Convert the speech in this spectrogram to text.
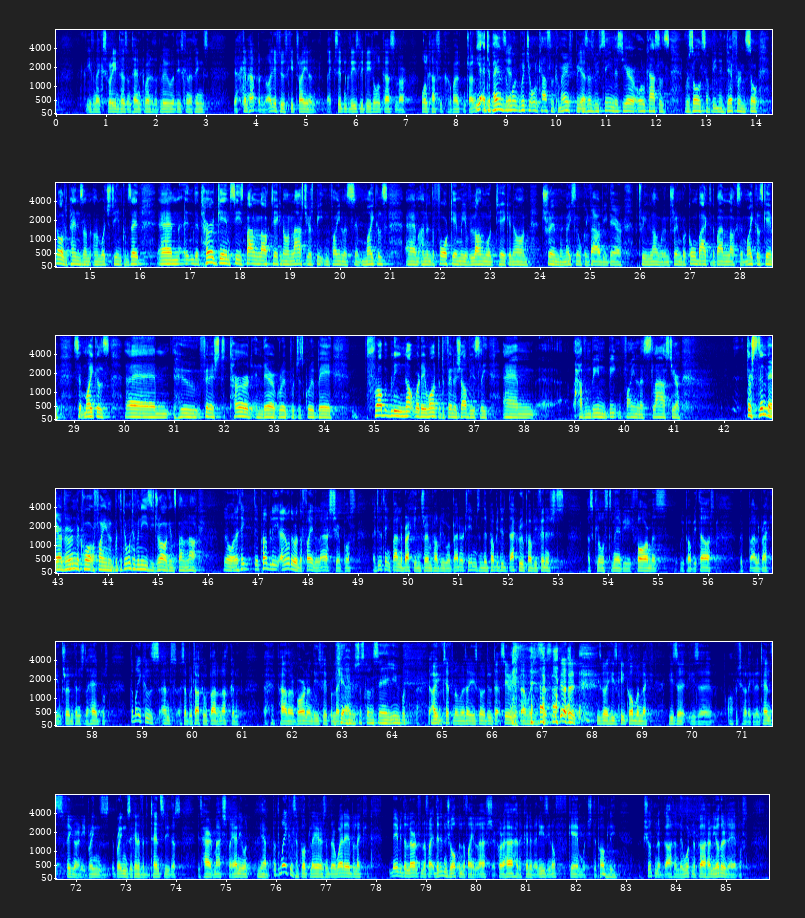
even like Skryne 2010 come out of the blue and these kind of things. It can happen. All you have to do is keep trying, and like Syddan could easily beat Oldcastle, or Oldcastle could come out and trounce. Yeah, it depends Yeah. on which Oldcastle come out because Yeah. as we've seen this year, Oldcastle's results have been indifferent. So it all depends on, on which team comes out. Um, in the third game sees Ballinlough taking on last year's beaten finalist St Michael's, um, and in the fourth game we have Longwood taking on Trim, a nice local derby there between Longwood and Trim. But going back to the Ballinlough St Michael's game, St Michael's, um, who finished third in their group, which is Group A, probably not where they wanted to finish, obviously, um, having been beaten finalists last year. They're still there, they're in the quarter final, but they don't have an easy draw against Ballinlough. No, and I think they probably. I know they were in the final last year, but I do think Ballinabrackey and Trim probably were better teams, and they probably did. That group probably finished as close to maybe form as we probably thought, with Ballinabrackey and Trim finishing ahead. But the Michaels and I said we're talking about Ballinlough and Pather, Byrne, and these people. Like, Yeah, I was just going to say you. I'm tipping him. I tell you, he's going to do that serious damage. He's going to he's keep coming. Like he's a he's a what would you call it, like an intense figure, and he brings brings a kind of an intensity that is hard matched by anyone. Yeah. But the Michaels have good players, and they're well able. Like maybe they learn from the final. They didn't show up in the final last year. Curraha had a kind of an easy enough game, which they probably shouldn't have got, and they wouldn't have got any other day. But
